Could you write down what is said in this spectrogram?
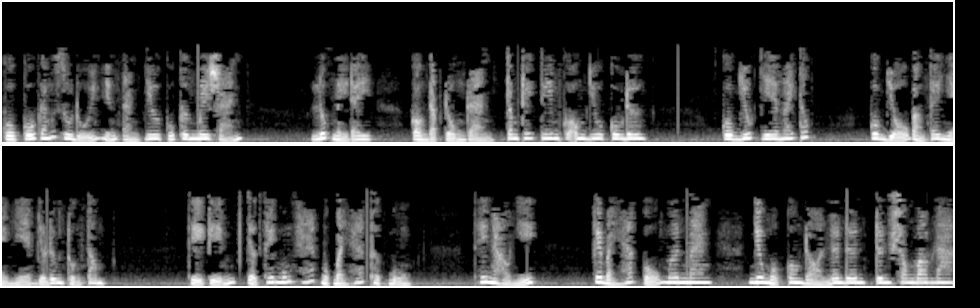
Cô cố gắng xua đuổi những tàn dư của cơn mê sản. Lúc này đây, còn đập rộn ràng trong trái tim của ông vua cô đơn. Cô vuốt ve mái tóc, cô vỗ bằng tay nhẹ nhẹ vào lưng thuận tông. Thị kiểm chợt thấy muốn hát một bài hát thật buồn. Thế nào nhỉ? Cái bài hát cổ mênh mang như một con đò lên lên trên sông bao la.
